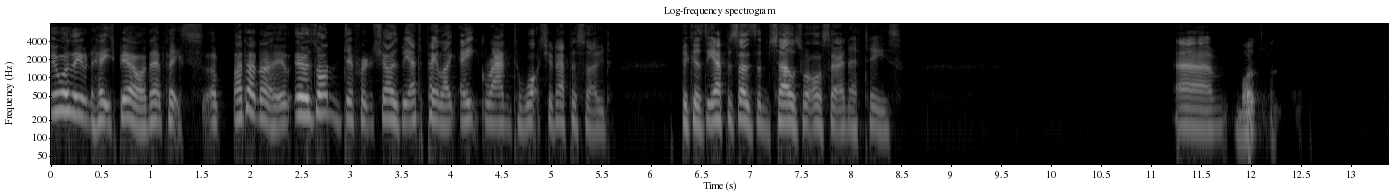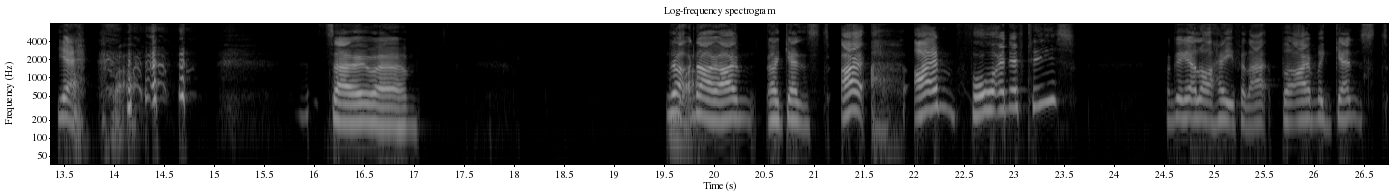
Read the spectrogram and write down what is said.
It wasn't even HBO or Netflix. Uh, I don't know. It, it was on different shows, but you had to pay like eight grand to watch an episode because the episodes themselves were also NFTs. Um, what? Yeah. Wow. so, um, no, wow. no, I'm against. I, I'm for NFTs. I'm gonna get a lot of hate for that, but I'm against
